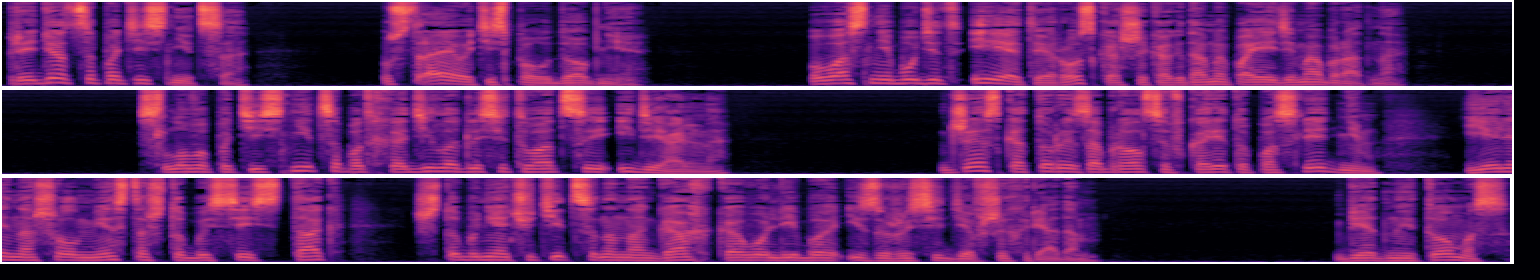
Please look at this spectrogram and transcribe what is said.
«Придется потесниться. Устраивайтесь поудобнее. У вас не будет и этой роскоши, когда мы поедем обратно. Слово «потесниться» подходило для ситуации идеально. Джесс, который забрался в карету последним, еле нашел место, чтобы сесть так, чтобы не очутиться на ногах кого-либо из уже сидевших рядом. Бедный Томас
